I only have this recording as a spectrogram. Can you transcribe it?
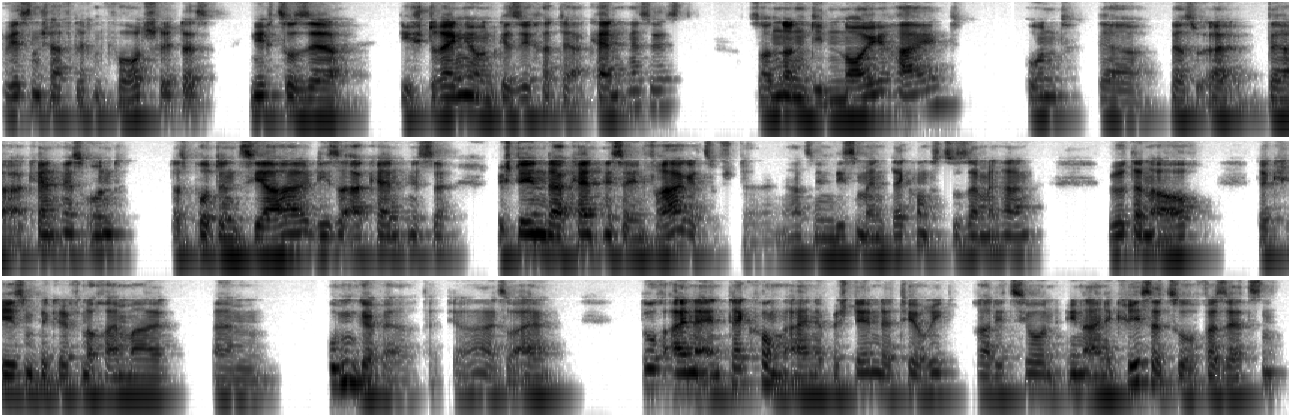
wissenschaftlichen Fortschrittes nicht so sehr die strenge und gesicherte Erkenntnis ist, sondern die Neuheit und der, der, äh, der Erkenntnis und das Potenzial dieser Erkenntnisse, bestehende Erkenntnisse in Frage zu stellen. Also in diesem Entdeckungszusammenhang wird dann auch der Krisenbegriff noch einmal ähm, umgewertet. Ja? Also ein, durch eine Entdeckung eine bestehende Theorietradition in eine Krise zu versetzen,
